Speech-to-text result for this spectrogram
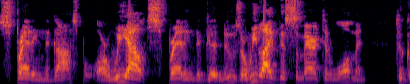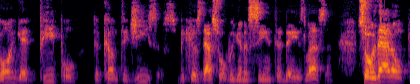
spreading the gospel? Are we out spreading the good news? Are we like this Samaritan woman to go and get people to come to Jesus? Because that's what we're going to see in today's lesson. So with that, op-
